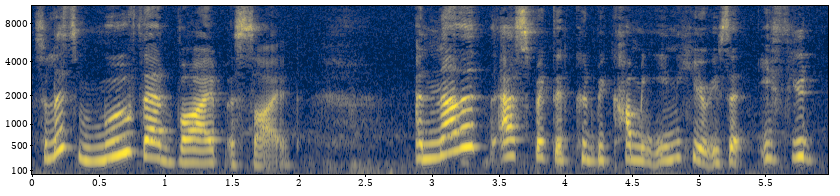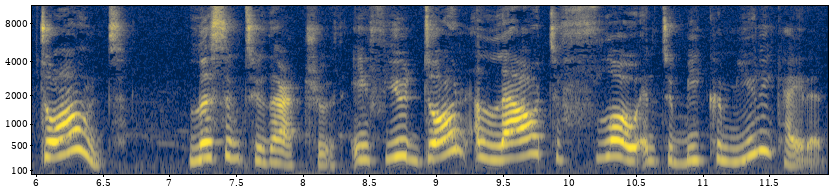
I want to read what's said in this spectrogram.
So let's move that vibe aside. Another aspect that could be coming in here is that if you don't listen to that truth, if you don't allow it to flow and to be communicated,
